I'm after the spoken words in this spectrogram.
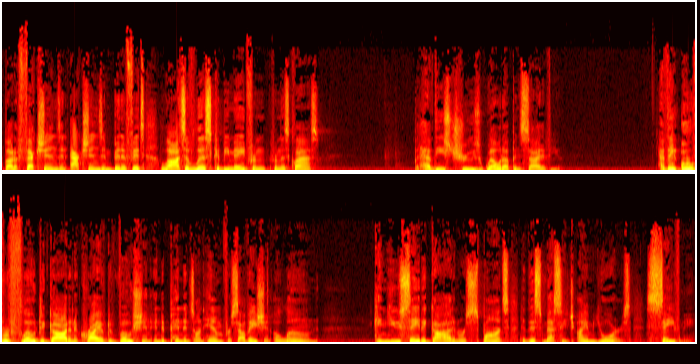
about affections and actions and benefits, lots of lists could be made from, from this class. But have these truths welled up inside of you? Have they overflowed to God in a cry of devotion and dependence on Him for salvation alone? Can you say to God in response to this message, I am yours, save me?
